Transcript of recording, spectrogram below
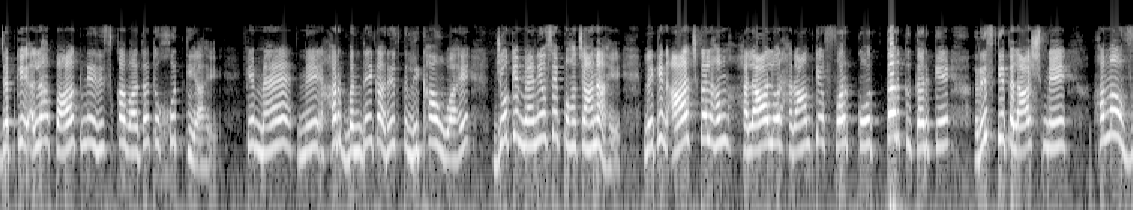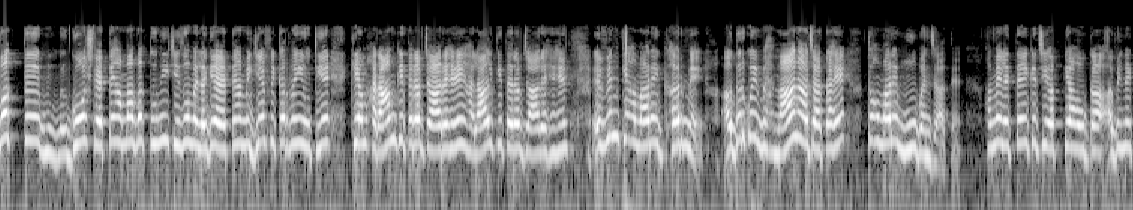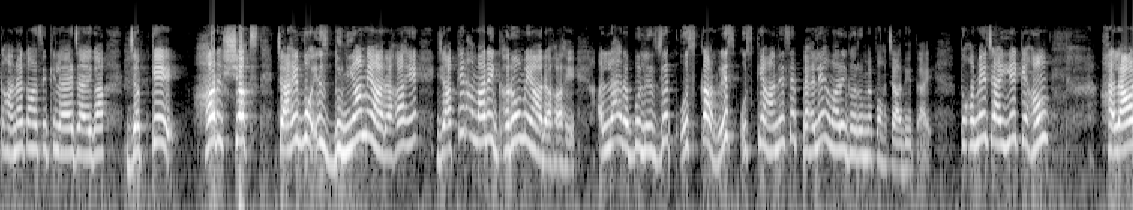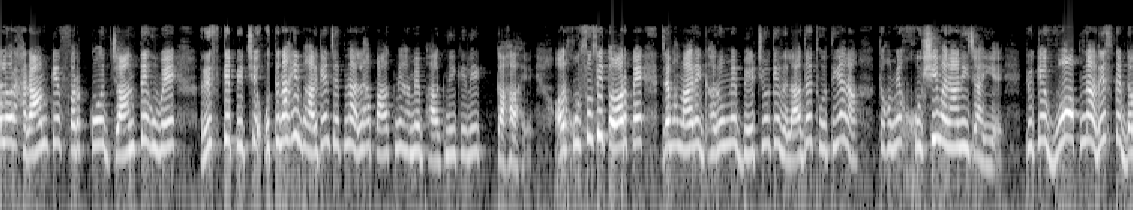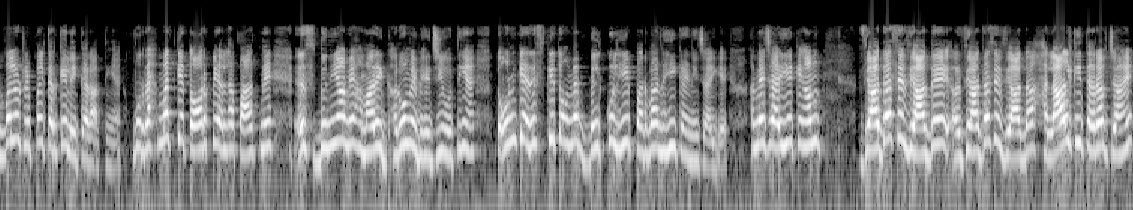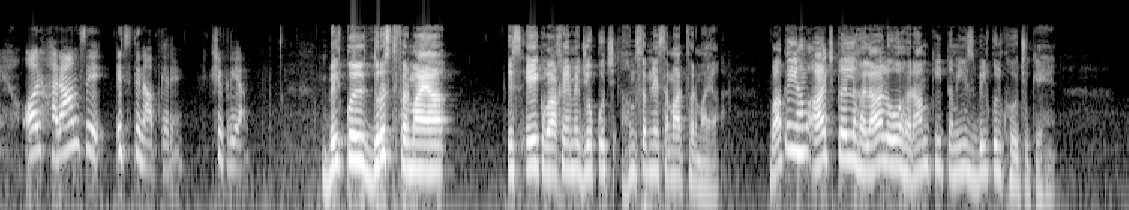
जबकि अल्लाह पाक ने रिस्क का वादा तो खुद किया है। कि मैंने हर बंदे का रिस्क लिखा हुआ है, जो कि मैंने उसे पहुंचाना है। लेकिन आजकल हम हलाल और हराम के फ़र्क को तर्क करके रिस्क की तलाश में हम वक्त गोश रहते हैं, हम वक्त उन्हीं चीज़ों में लगे रहते हैं। हमें यह फ़िक्र नहीं होती है कि हम हराम की तरफ़ जा रहे हैं, हलाल की तरफ़ जा रहे हैं। इवन कि हमारे घर में अगर कोई मेहमान आ जाता है तो हमारे मुँह बन जाते हैं। हमें लगता है कि जी, अब क्या होगा? अब इन्हें खाना कहाँ से खिलाया जाएगा? जबकि हर शख्स, चाहे वो इस दुनिया में आ रहा है या फिर हमारे घरों में आ रहा है, अल्लाह रब्बुल इज़्ज़त उसका रिस्क उसके आने से पहले हमारे घरों में पहुँचा देता है। तो हमें चाहिए कि हम हलाल और हराम के फ़र्क को जानते हुए रिस्क के पीछे उतना ही भागें जितना अल्लाह पाक ने हमें भागने के लिए कहा है। और खसूसी तौर पे जब हमारे घरों में बेटियों की विलादत होती है ना तो हमें खुशी मनानी चाहिए, क्योंकि वो अपना रिस्क डबल और ट्रिपल करके लेकर आती हैं। वो रहमत के तौर पे अल्लाह पाक ने इस दुनिया में हमारे घरों में भेजी होती हैं तो उनके रिस्क की तो हमें बिल्कुल ही परवाह नहीं करनी चाहिए। हमें चाहिए कि हम ज़्यादा से ज़्यादा ज़्यादा से ज़्यादा हलाल की तरफ़ जाएँ और हराम से इज्तनाब करें। शुक्रिया। बिल्कुल दुरुस्त फरमाया इस एक वाक़े में जो कुछ हम सबने समात फरमाया। वाकई हम आजकल हलाल और हराम की तमीज़ बिल्कुल खो चुके हैं।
